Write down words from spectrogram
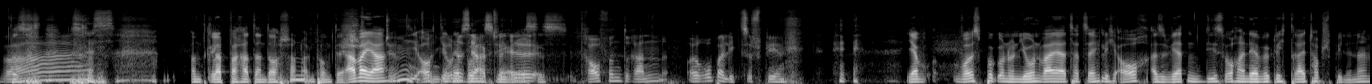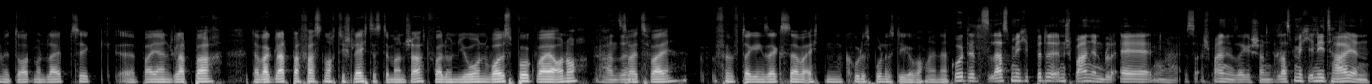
Was? Und Gladbach hat dann doch schon neun Punkte. Aber ja, Stimmt, die auch Union in der ist ja Bundesliga aktuell- ist es. Drauf und dran, Europa League zu spielen. Ja, Wolfsburg und Union war ja tatsächlich auch, also wir hatten dieses Wochenende ja wirklich drei Topspiele, ne? Mit Dortmund, Leipzig, äh, Bayern, Gladbach. Da war Gladbach fast noch die schlechteste Mannschaft, weil Union, Wolfsburg war ja auch noch Wahnsinn. 2-2. Fünfter gegen Sechster war echt ein cooles Bundesliga-Wochenende. Gut, jetzt lass mich bitte in Spanien, äh, Spanien sage ich schon, lass mich in Italien.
